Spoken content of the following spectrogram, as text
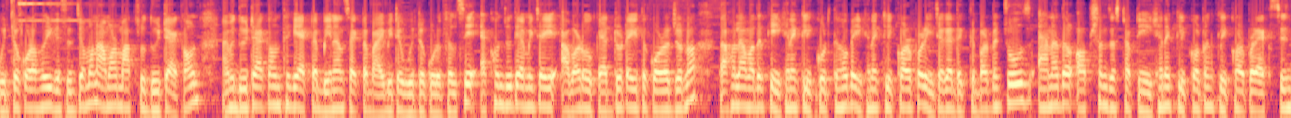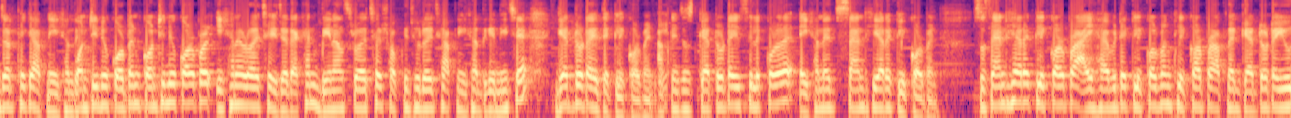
উইথড্র করা হয়ে গেছে, যেমন আমার মাত্র দুইটা অ্যাকাউন্ট আমি দুইটা অ্যাকাউন্ট থেকে একটা বিনান্স একটা বাইবিটে উইথড্র করে ফেলছি। এখন যদি আমি চাই আবারও গ্যাটোটাইতে করার জন্য, তাহলে আমাদেরকে এখানে ক্লিক করতে হবে। এখানে ক্লিক করার পর এই জায়গায় দেখতে পারবেন চুজ অ্যানাদার অপশন জাস্ট আপনি এখানে ক্লিক করবেন। ক্লিক করার পর এক্সচেঞ্জার থেকে আপনি এখানে কন্টিনিউ করবেন। কন্টিনিউ করার পর রয়েছে, এই যে দেখেন বিনান্স রয়েছে, সবকিছু রয়েছে, আপনি এখান থেকে নিচে গেট ডোটাইতে ক্লিক করবেন। আপনি জাস্ট গেট ডোটাই সিলেক্ট করে এখানে স্যান্ড হিয়ারে ক্লিক করবেন। সো স্যান্ড হিয়ারে ক্লিক করার পর আই হ্যাবিটে ক্লিক করবেন ক্লিক করার পর আপনার গেট ডোটা ইউ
